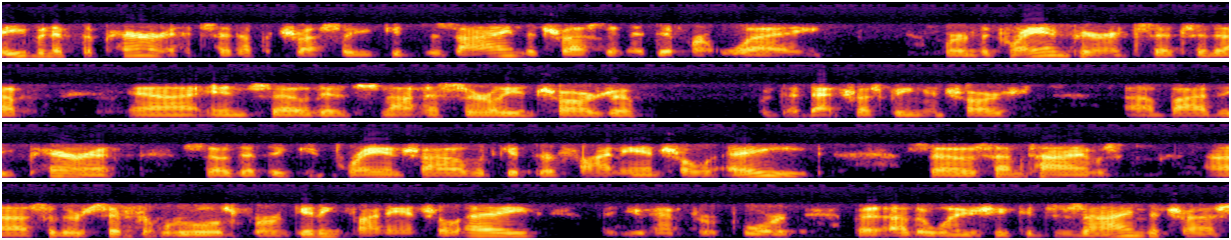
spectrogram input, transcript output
even if the parent had set up a trust, so you could design the trust in a different way, where the grandparent sets it up, uh, and so that it's not necessarily in charge of that, that trust being in charge uh, by the parent, so that the grandchild would get their financial aid. So sometimes, uh, so there's different rules for getting financial aid that you have to report, but other ways you could design the trust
